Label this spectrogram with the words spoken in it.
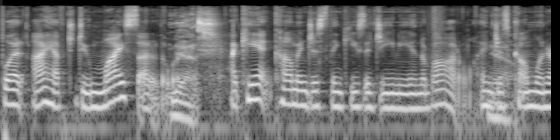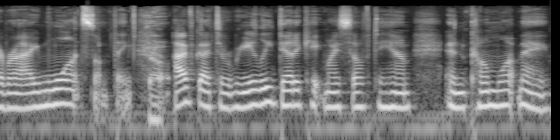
but I have to do my side of the work. Yes. I can't come and just think he's a genie in a bottle and just come whenever I want something. Yeah. I've got to really dedicate myself to him and come what may.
